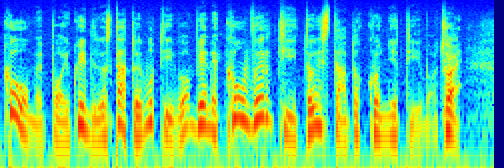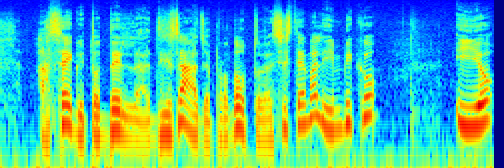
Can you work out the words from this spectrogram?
come poi quindi lo stato emotivo viene convertito in stato cognitivo, cioè a seguito del disagio prodotto dal sistema limbico io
